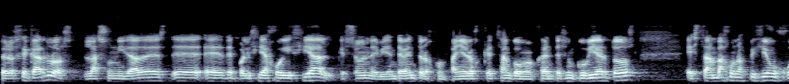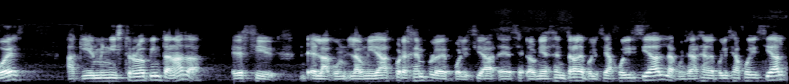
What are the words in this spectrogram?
Pero es que, Carlos, las unidades de, de, policía judicial, que son evidentemente los compañeros que están como agentes encubiertos, están bajo una auspicio de un juez. Aquí el ministro no pinta nada. Es decir, la, la, unidad, por ejemplo, de policía, eh, la unidad central de policía judicial, la Comisión General de Policía Judicial,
